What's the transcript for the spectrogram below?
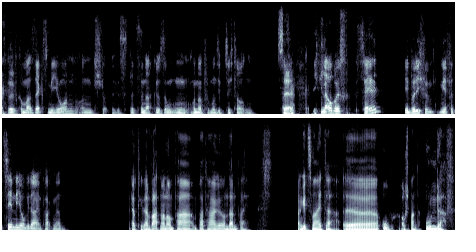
12,6 Millionen und ist letzte Nacht gesunken 175.000. Cell. Also, ich glaube, Cell, den würde ich für, mir für 10 Millionen wieder einpacken dann. Okay, dann warten wir noch ein paar, ein paar Tage und dann bei. Dann geht's weiter. Äh, oh, auch spannend. Undaf.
